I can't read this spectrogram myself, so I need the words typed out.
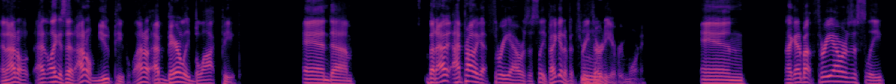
And i don't I, like i said i don't mute people. I don't i barely block people. And um but i i probably got three hours of sleep. I get up at 3 every morning. And i got about three hours of sleep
